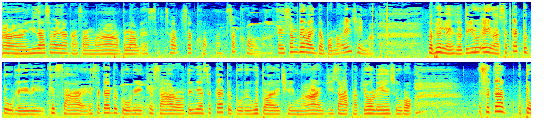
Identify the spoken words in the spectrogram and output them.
အာရေးသားစားရကစားမှာဘယ်လောက်လဲ16 16 16လားအဲ something like that ပေါ့နော်အဲ့အချိန်မှာဘာဖြစ်လဲဆိုတော့တီးတို့အဲ့ကစကတ်တူတူလေးတွေခစ်စားတယ်စကတ်တူတူလေးခစ်စားတော့တီးရစကတ်တူတူလေးဝတ်သွားတဲ့အချိန်မှာကြီးစားဘာပြောလဲဆိုတော့စကတ်အတူ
